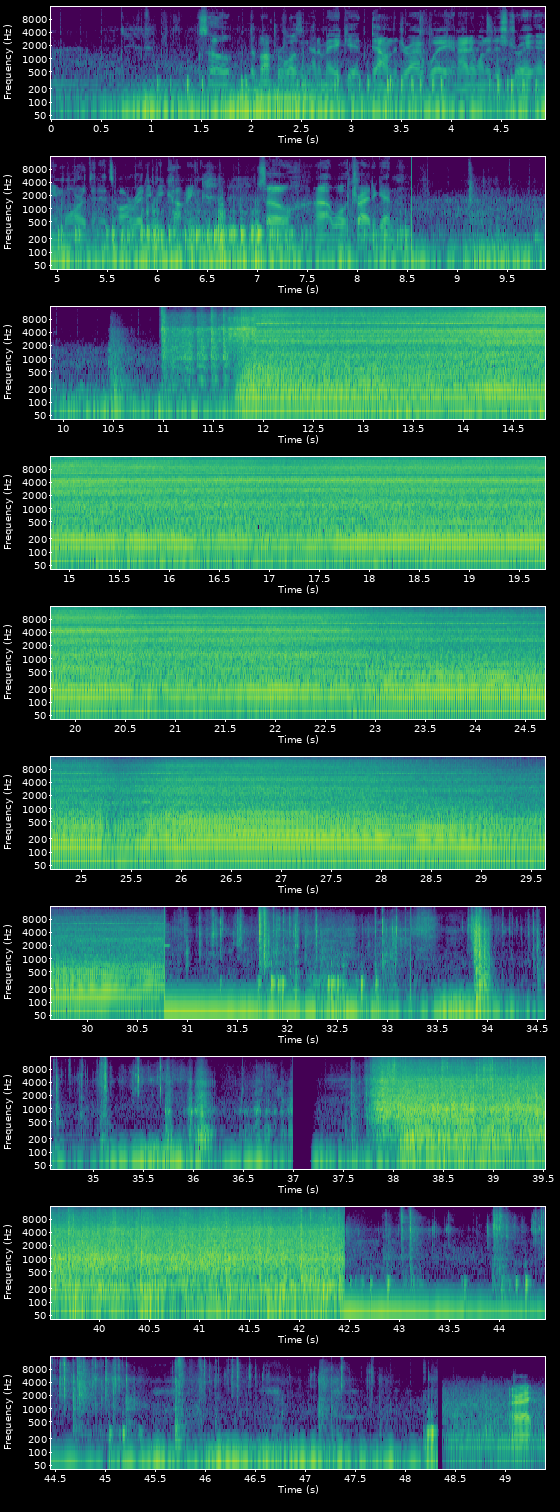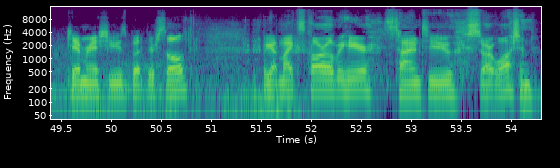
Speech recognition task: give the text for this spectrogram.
So the bumper wasn't going to make it down the driveway, and I didn't want to destroy it any more than it's already becoming. So uh, we'll try it again. All right, camera issues, but they're solved. We got Mike's car over here. It's time to start washing.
